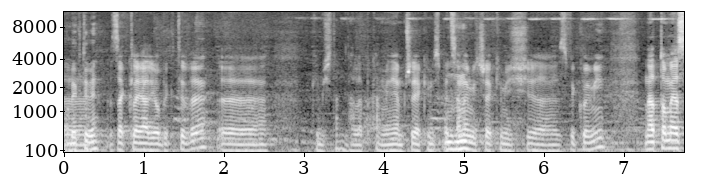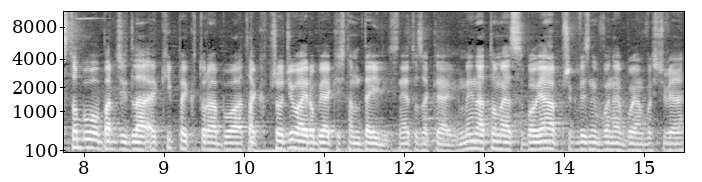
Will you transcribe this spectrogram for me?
E, Obiektywy? Zaklejali obiektywy e, jakimiś tam nalepkami, nie wiem czy jakimiś specjalnymi, Mhm. czy jakimiś e, zwykłymi. Natomiast to było bardziej dla ekipy, która była tak, przychodziła i robiła jakieś tam dailies, nie, to zaklejali. My natomiast, bo ja przy Gwiezdnych Wojnach byłem właściwie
